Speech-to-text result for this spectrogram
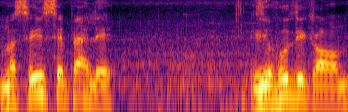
मसीह से पहले यहूदी कौम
